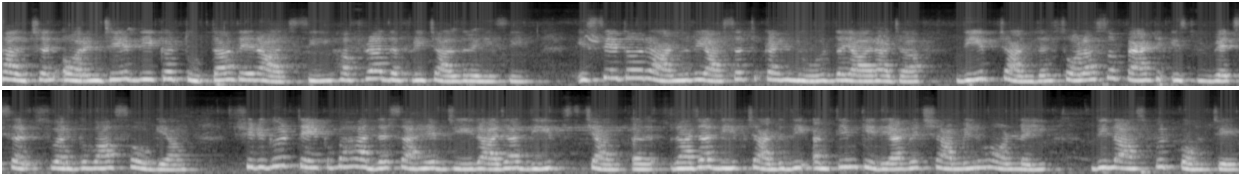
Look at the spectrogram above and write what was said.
ਹਲਚਲ ਔਰੰਗਜ਼ੇਬ ਦੀ ਕਰਤੂਤਾਂ ਦੇ ਰਾਜ ਸੀ ਹਫਰਾ ਦਫਰੀ ਚੱਲ ਰਹੀ ਸੀ। ਇਸੇ ਦੌਰਾਨ ਰਿਆਸਤ ਕਹਿਲੂਰ ਦਾ ਰਾਜਾ ਦੀਪ ਚੰਦ 1665 ਈਸਵੀ ਵਿੱਚ ਸਰ- ਸਵਰਗਵਾਸ ਹੋ ਗਿਆ। ਸ਼੍ਰੀ ਗੁਰੂ ਤੇਗ ਬਹਾਦਰ ਸਾਹਿਬ ਜੀ ਰਾਜਾ ਦੀਪ ਚੰਦ ਅ, ਰਾਜਾ ਦੀਪ ਚੰਦ ਦੀ ਅੰਤਿਮ ਕਿਰਿਆ ਵਿੱਚ ਸ਼ਾਮਿਲ ਹੋਣ ਲਈ ਬਿਲਾਸਪੁਰ ਪਹੁੰਚੇ।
